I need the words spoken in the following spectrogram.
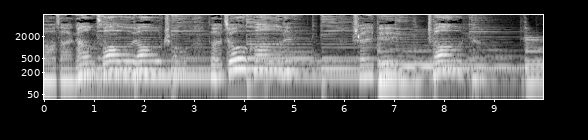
坐在酿造忧愁的酒馆里，谁闭着眼？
